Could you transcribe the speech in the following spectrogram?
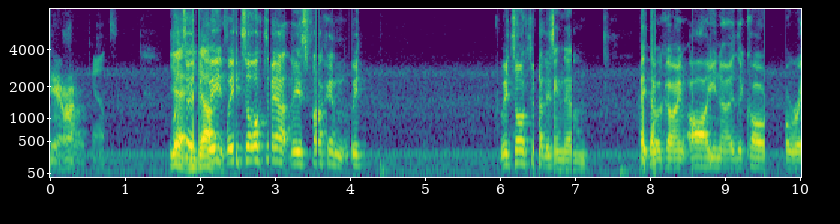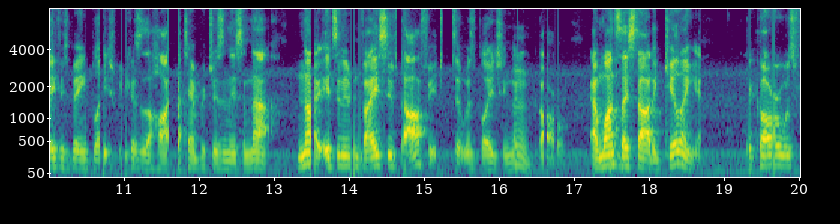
Yeah, right. Accounts. Yeah, Well, he does. We, we talked about this fucking we we talked about this thing um they were going, oh, you know, the coral reef is being bleached because of the high temperatures and this and that. No, it's an invasive starfish that was bleaching the coral. And once they started killing it, the coral was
